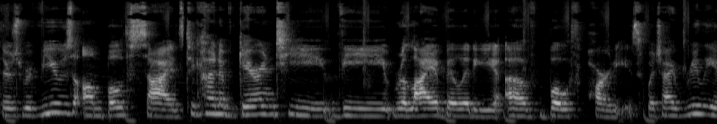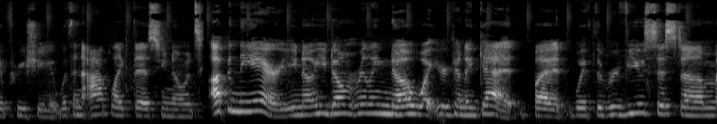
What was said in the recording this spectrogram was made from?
there's reviews on both sides to kind of guarantee the reliability of both parties, which I really appreciate. With an app like this, you know, it's up in the air, you know, you don't really know what you're gonna get, but with the review system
